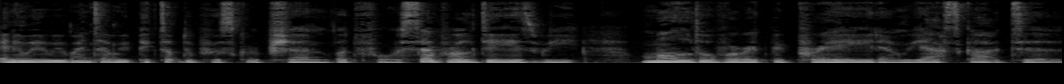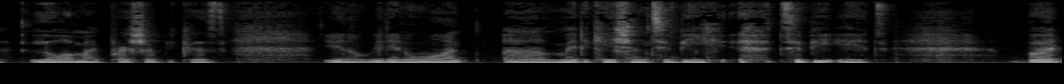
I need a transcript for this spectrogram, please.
anyway we went and we picked up the prescription but for several days we mulled over it, we prayed, and we asked God to lower my pressure because, you know, we didn't want uh, medication to be to be it. But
